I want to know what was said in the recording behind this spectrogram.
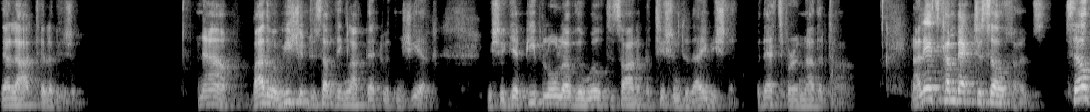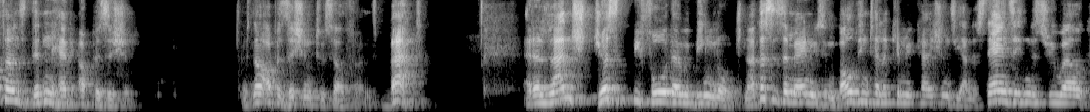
They allowed television. Now, by the way, we should do something like that with Mashiach. We should get people all over the world to sign a petition to the Eibishter, but that's for another time. Now let's come back to cell phones. Cell phones didn't have opposition. There's no opposition to cell phones. But at a lunch just before they were being launched, now this is a man who's involved in telecommunications. He understands the industry well.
